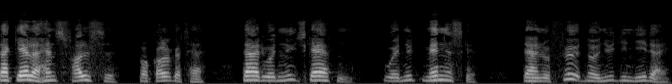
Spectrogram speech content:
Der gælder hans frelse på Golgata. Der er du et ny skabning. Du er et nyt menneske. Der er nu født noget nyt ind i dig.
